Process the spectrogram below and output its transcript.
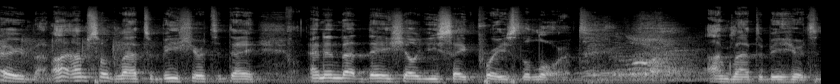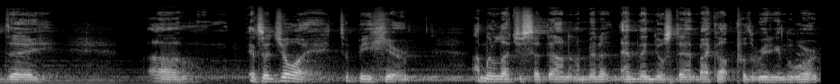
Amen. I, am so glad to be here today. And in that day shall ye say, Praise the Lord. Praise the Lord. I'm glad to be here today. Uh, it's a joy to be here. I'm going to let you sit down in a minute and then you'll stand back up for the reading of the word.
